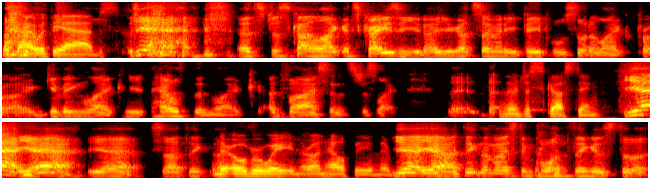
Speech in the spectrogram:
the guy with the abs. yeah, it's just kind of like it's crazy, you know. You got so many people sort of like pro- giving like health and like advice, and it's just like they're, they're disgusting. Yeah, yeah, yeah. So I think that, they're overweight and they're unhealthy and they're yeah, yeah. I think the most important thing is to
